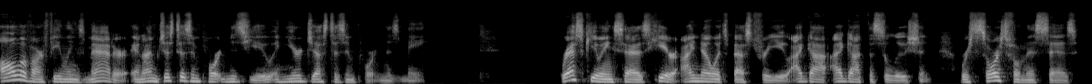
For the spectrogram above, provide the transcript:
all of our feelings matter, and I'm just as important as you, and you're just as important as me. Rescuing says, here, I know what's best for you. I got, I got the solution. Resourcefulness says,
